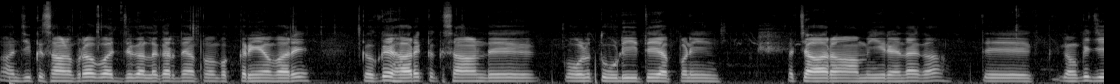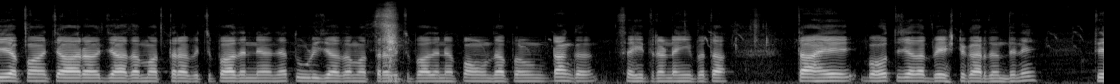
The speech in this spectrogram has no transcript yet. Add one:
ਹਾਂਜੀ, ਕਿਸਾਨ ਭਰਾਵੋ, ਅੱਜ ਗੱਲ ਕਰਦੇ ਹਾਂ ਆਪਾਂ ਬੱਕਰੀਆਂ ਬਾਰੇ, ਕਿਉਂਕਿ ਹਰ ਇੱਕ ਕਿਸਾਨ ਦੇ ਕੋਲ ਤੂੜੀ ਤੇ ਆਪਣੀ ਅਚਾਰ ਆਮ ਹੀ ਰਹਿੰਦਾ ਹੈਗਾ ਤੇ ਕਿਉਂਕਿ ਜੇ ਆਪਾਂ ਅਚਾਰ ਜ਼ਿਆਦਾ ਮਾਤਰਾ ਵਿੱਚ ਪਾ ਦਿੰਨੇ ਆ ਜਾਂ ਤੂੜੀ ਜ਼ਿਆਦਾ ਮਾਤਰਾ ਵਿੱਚ ਪਾ ਦਿੰਨੇ ਆ ਪਾਉਣ ਦਾ ਆਪਾਂ ਨੂੰ ਢੰਗ ਸਹੀ ਤਰ੍ਹਾਂ ਨਹੀਂ ਪਤਾ, ਤਾਂ ਇਹ ਬਹੁਤ ਜ਼ਿਆਦਾ ਵੇਸਟ ਕਰ ਦਿੰਦੇ ਨੇ ਤੇ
